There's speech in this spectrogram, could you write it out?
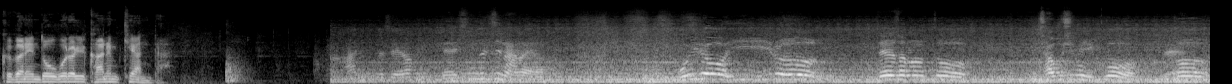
그간의 노고를 가늠케 한다. 많이 힘드세요? 네, 힘들진 않아요. 오히려 이 일은 대해서는 또 자부심이 있고, 네. 또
